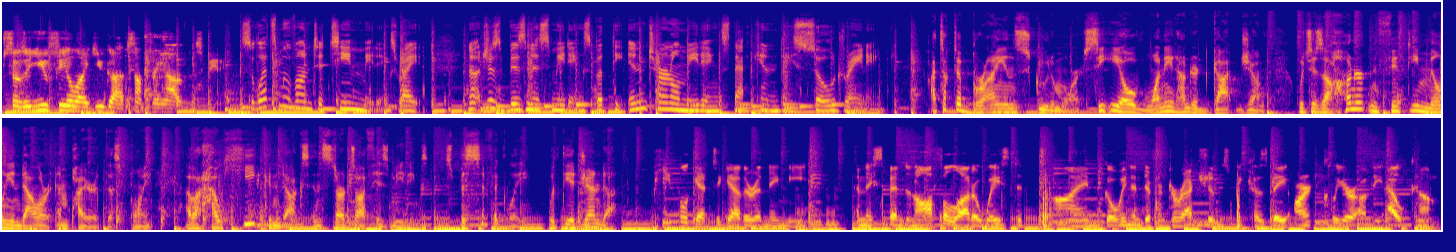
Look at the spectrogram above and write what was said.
so that you feel like you got something out of this meeting. So let's move on to team meetings, right? Not just business meetings, but the internal meetings that can be so draining. I talked to Brian Scudamore, CEO of 1 800 Got Junk, which is a $150 million empire at this point, about how he conducts and starts off his meetings, specifically with the agenda. People get together and they meet, and they spend an awful lot of wasted time going in different directions because they aren't clear on the outcome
